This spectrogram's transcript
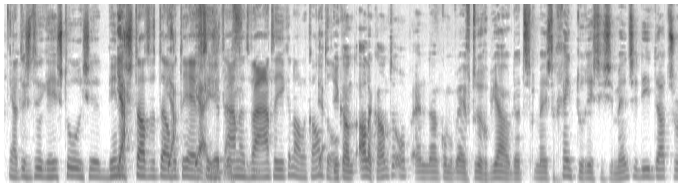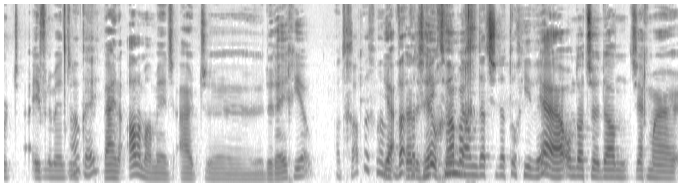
Ja, het is natuurlijk een historische binnenstad ja. wat dat ja, betreft. Ja, is het aan het water, je kan alle kanten op. Je kan alle kanten op. En dan kom ik even terug op jou. Dat is meestal geen toeristische mensen die dat soort evenementen okay. Bijna allemaal mensen uit de regio. Wat grappig. Maar ja, wat, dat is heel grappig. dan dat ze dat toch hier willen? Ja, omdat ze dan zeg maar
